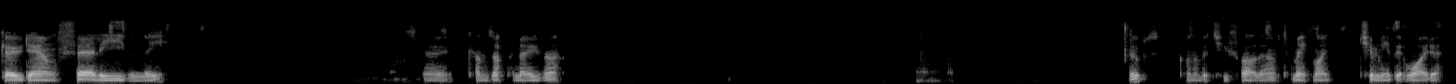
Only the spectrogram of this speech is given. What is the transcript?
go down fairly evenly. So it comes up and over. Oops, gone a bit too far there. I have to make my chimney a bit wider.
